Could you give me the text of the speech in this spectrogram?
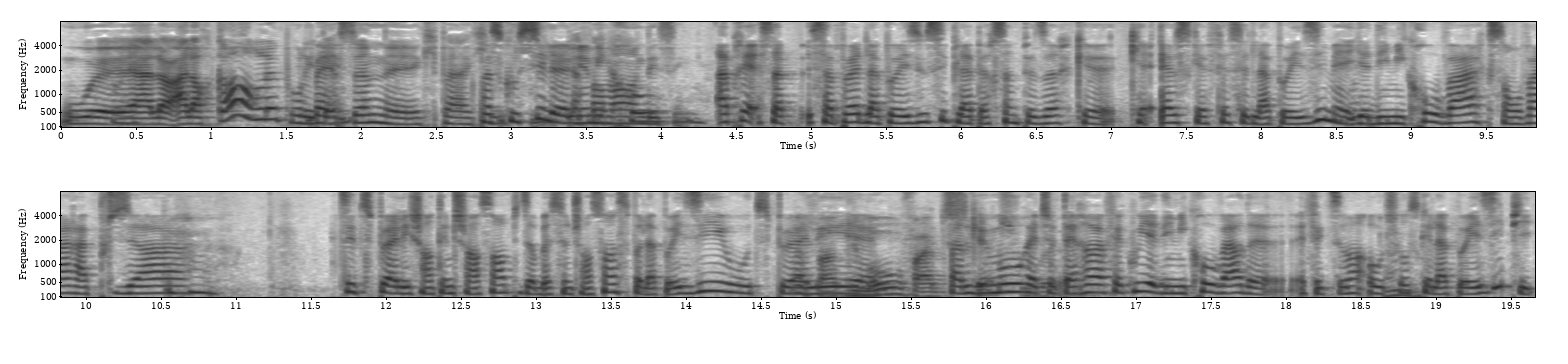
ou euh, à, leur, à leur corps là, pour les Ben, personnes euh, qui, par- qui Parce qu'aussi le, le micro. Après, ça, ça peut être de la poésie aussi, puis la personne peut dire que, que elle, ce qu'elle fait, c'est de la poésie, mais il y a des micros ouverts qui sont ouverts à plusieurs. Tu sais, tu peux aller chanter une chanson puis dire ben c'est une chanson, c'est pas de la poésie, ou tu peux Ouais, faire aller de l'humour, euh, faire de l'humour, ou, euh, etc. Fait que oui, il y a des micros ouverts de effectivement autre chose que la poésie, puis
